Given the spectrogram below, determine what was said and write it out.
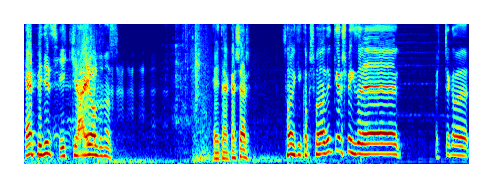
Hepiniz hikaye oldunuz. Evet arkadaşlar. Sonraki kapışmalarda görüşmek üzere. Hoşçakalın.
